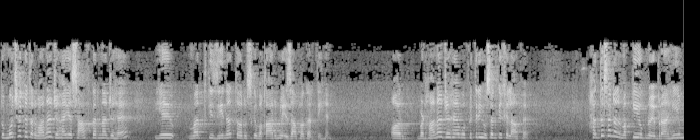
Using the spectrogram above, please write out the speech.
تو مجھے کتروانا جو ہے یہ صاف کرنا جو ہے، یہ مرد کی زینت اور اس کے وقار میں اضافہ کرتی ہیں۔ اور بڑھانا جو ہے، وہ فطری حسن کے خلاف ہے۔ حدثنا المکی ابن ابراہیم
